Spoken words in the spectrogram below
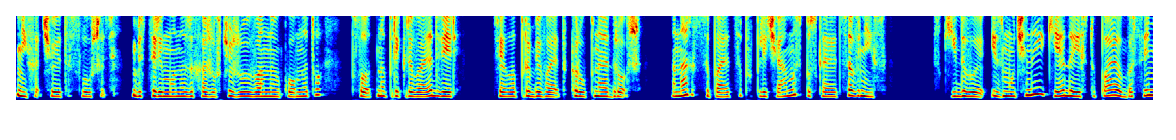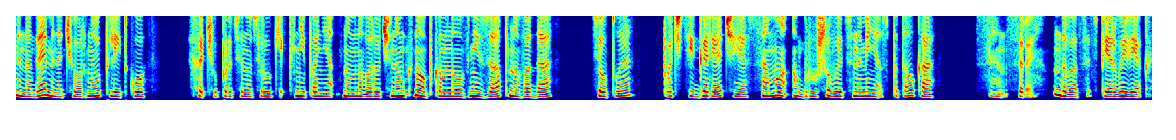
Не хочу это слушать. Бесцеремонно захожу в чужую ванную комнату, плотно прикрывая дверь. Тело пробивает крупная дрожь. Она рассыпается по плечам и спускается вниз. Скидываю измученные кеды и ступаю босыми ногами на черную плитку — Хочу протянуть руки к непонятным навороченным кнопкам, но внезапно вода, теплая, почти горячая, сама обрушивается на меня с потолка. Сенсоры. 21 век.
